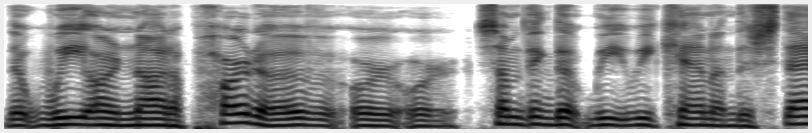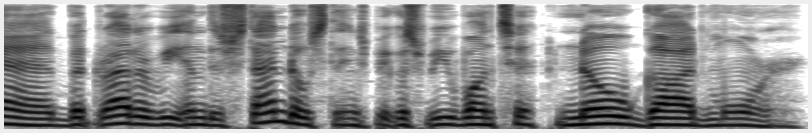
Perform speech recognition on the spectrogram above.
that we are not a part of or, or something that we, we can't understand, but rather we understand those things because we want to know God more.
